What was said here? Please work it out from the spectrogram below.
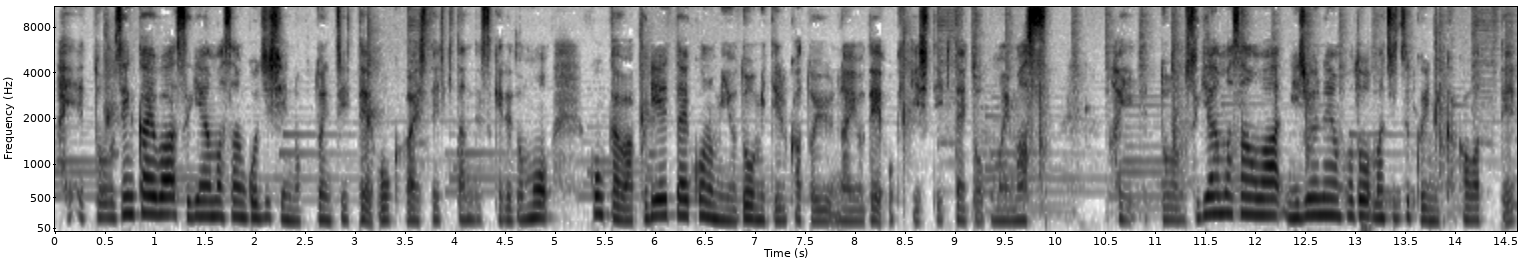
はい、えっと、前回は杉山さんご自身のことについてお伺いしてきたんですけれども、今回はクリエイターエコノミーをどう見ているかという内容でお聞きしていきたいと思います。はい、えっと、杉山さんは20年ほど街づくりに関わって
